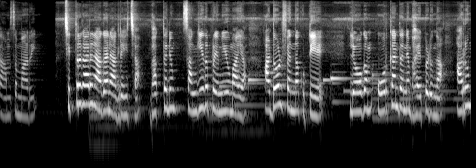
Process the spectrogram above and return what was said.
താമസം മാറി. ചിത്രകാരനാകാൻ ആഗ്രഹിച്ച ഭക്തനും സംഗീതപ്രേമിയുമായ അഡോൾഫ് എന്ന കുട്ടിയെ ലോകം ഓർക്കാൻ തന്നെ ഭയപ്പെടുന്ന അറും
